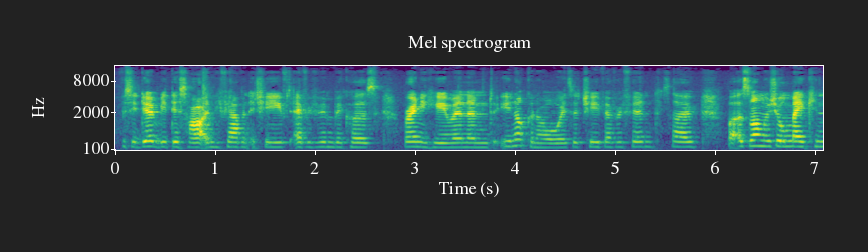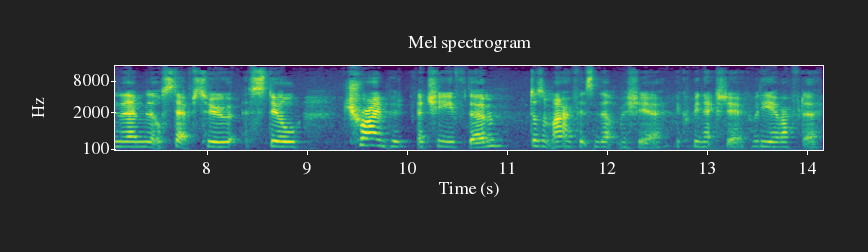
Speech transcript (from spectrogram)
obviously don't be disheartened if you haven't achieved everything because we're only human and you're not going to always achieve everything. So but as long as you're making them little steps to still try and achieve them doesn't matter if it's not this year. It could be next year it could be the year after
